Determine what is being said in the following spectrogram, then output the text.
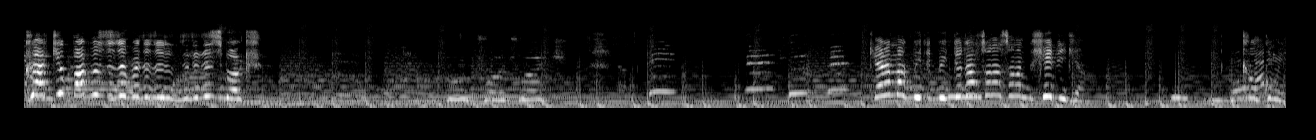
Crack your purpose this work. Kerem bak vid- videodan sonra sana bir şey diyeceğim. Çok komik.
